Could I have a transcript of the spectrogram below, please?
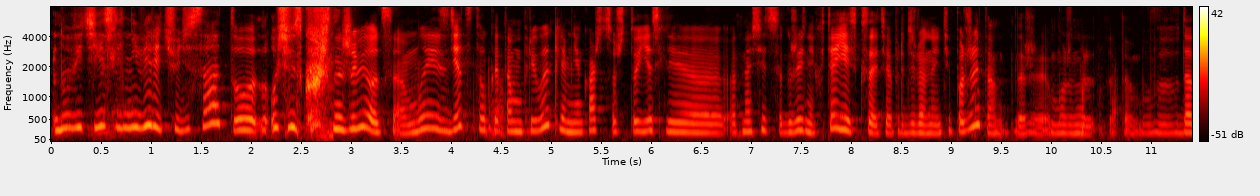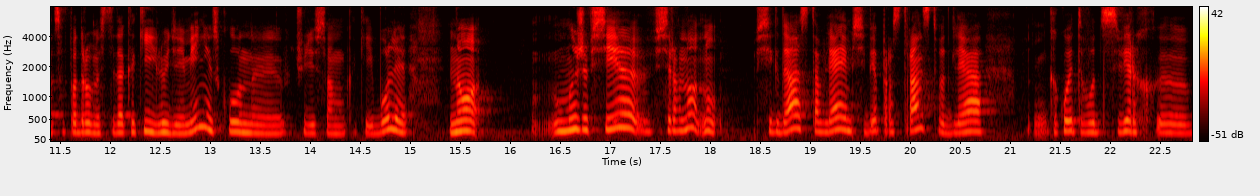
Но ведь если не верить в чудеса, то очень скучно живется. Мы с детства к этому привыкли. Мне кажется, что если относиться к жизни, хотя есть, кстати, определенные типажи, там даже можно там, вдаться в подробности, да, какие люди менее склонны к чудесам, какие более. Но мы же все все равно, ну, всегда оставляем себе пространство для какой-то вот сверх э,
